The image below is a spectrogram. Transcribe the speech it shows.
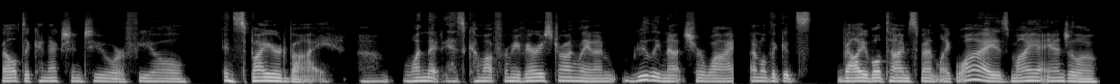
felt a connection to or feel inspired by. Um, one that has come up for me very strongly, and I'm really not sure why. I don't think it's valuable time spent. Like, why is Maya Angelou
